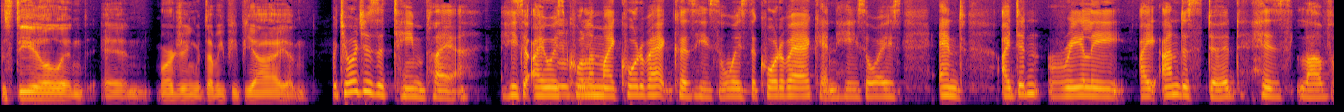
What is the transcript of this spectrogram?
this deal and and merging with WPPI and But George is a team player. He's I always call him mm-hmm. my quarterback because he's always the quarterback and he's always and I didn't really I understood his love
